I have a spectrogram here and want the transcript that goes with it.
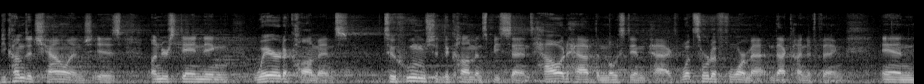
becomes a challenge is understanding where to comment, to whom should the comments be sent, how it have the most impact, what sort of format, and that kind of thing. And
